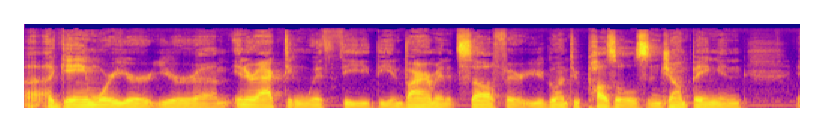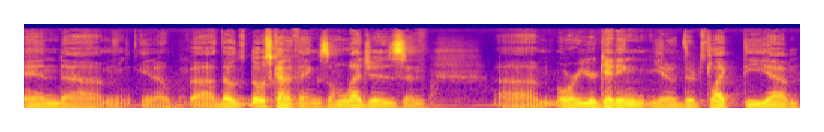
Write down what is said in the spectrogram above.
a game where you're you're um, interacting with the the environment itself, or you're going through puzzles and jumping and and um, you know uh, those those kind of things on ledges and um, or you're getting you know there's like the um,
